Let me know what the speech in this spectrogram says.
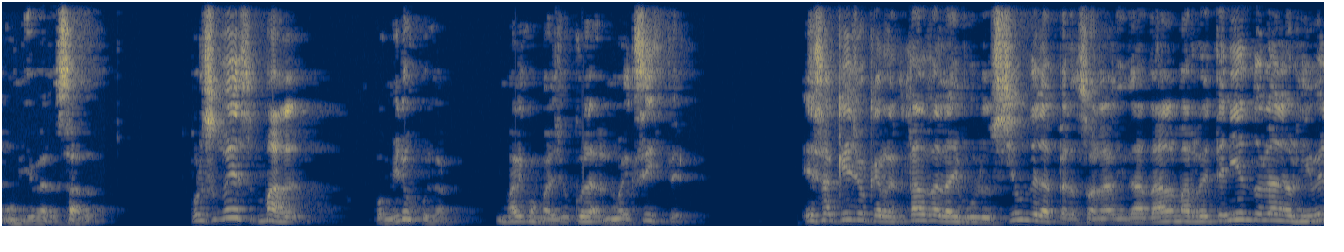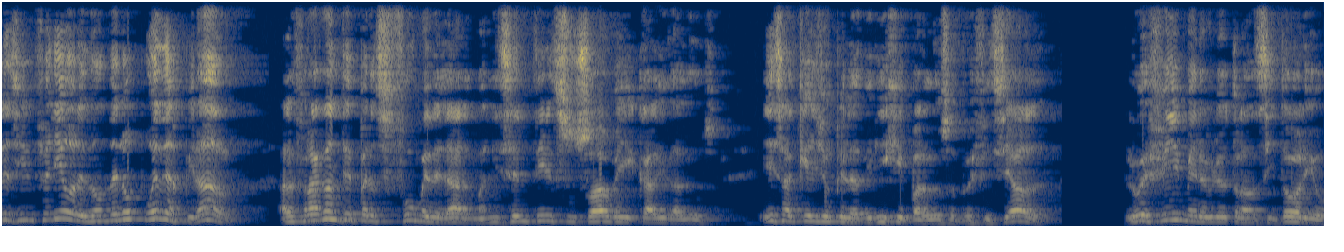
universal. Por su vez, mal, con minúscula, mal con mayúscula, no existe es aquello que retarda la evolución de la personalidad alma reteniéndola en los niveles inferiores donde no puede aspirar al fragante perfume del alma ni sentir su suave y cálida luz. Es aquello que la dirige para lo superficial, lo efímero y lo transitorio,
